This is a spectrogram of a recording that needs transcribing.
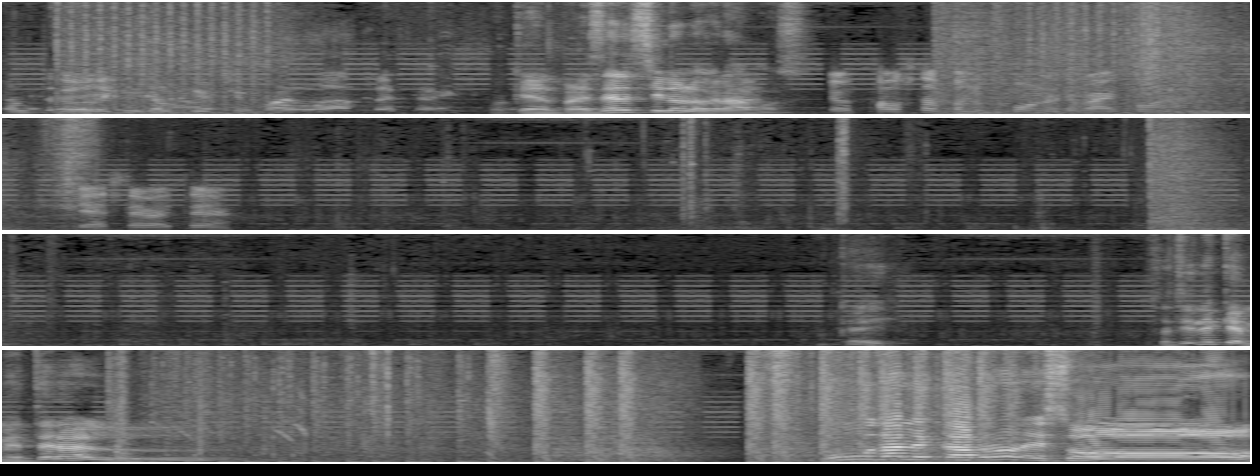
Come th- oh, they can come through to my left, I think. Ok, al parecer sí lo logramos. Post up on the corner, the right corner. Yeah, stay right there. Ok. Se tiene que meter al... ¡Uh, dale cabrón! ¡Eso!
